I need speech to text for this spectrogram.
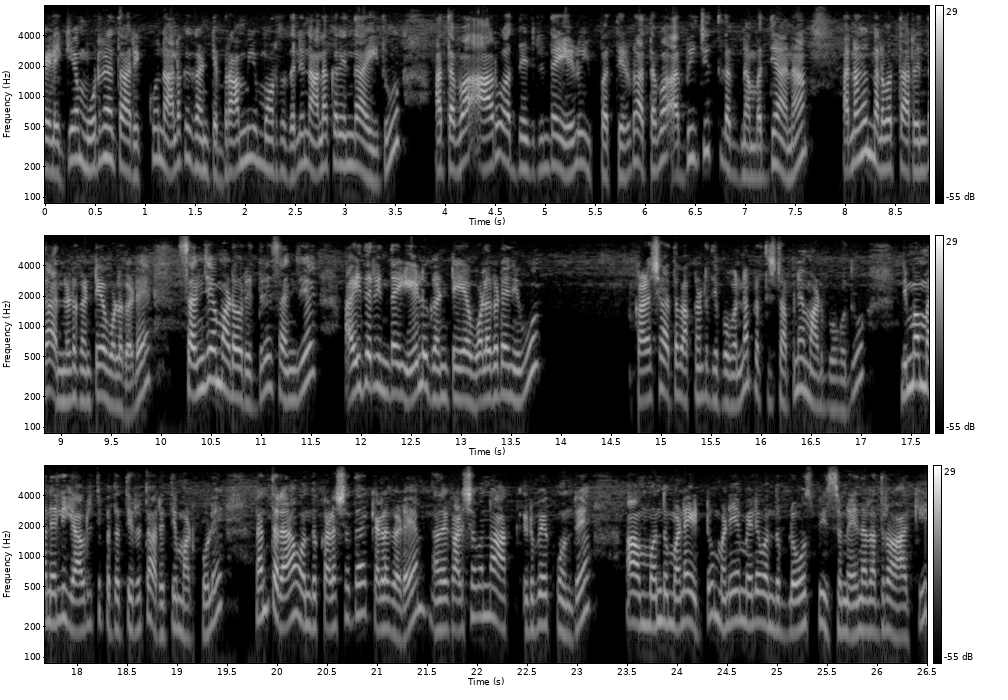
ಬೆಳಗ್ಗೆ ಮೂರನೇ ತಾರೀಕು ನಾಲ್ಕು ಗಂಟೆ ಬ್ರಾಹ್ಮಿ ಮುಹೂರ್ತದಲ್ಲಿ ನಾಲ್ಕರಿಂದ ಐದು ಅಥವಾ ಆರು, ಹದಿನೈದರಿಂದ ಏಳು, ಇಪ್ಪತ್ತೆರಡು ಅಥವಾ ಅಭಿಜಿತ್ ಲಗ್ನ ಮಧ್ಯಾಹ್ನ ಹನ್ನೊಂದು ನಲವತ್ತಾರರಿಂದ ಹನ್ನೆರಡು ಗಂಟೆಯ ಒಳಗಡೆ. ಸಂಜೆ ಮಾಡೋರಿದ್ದರೆ ಸಂಜೆ ಐದರಿಂದ ಏಳು ಗಂಟೆಯ ಒಳಗಡೆ ನೀವು ಕಳಶ ಅಥವಾ ಅಖಂಡ ದೀಪವನ್ನು ಪ್ರತಿಷ್ಠಾಪನೆ ಮಾಡಬಹುದು. ನಿಮ್ಮ ಮನೆಯಲ್ಲಿ ಯಾವ ರೀತಿ ಪದ್ಧತಿ ಇರುತ್ತೋ ಆ ರೀತಿ ಮಾಡ್ಕೊಳ್ಳಿ. ನಂತರ ಒಂದು ಕಳಶದ ಕೆಳಗಡೆ, ಅಂದರೆ ಕಳಶವನ್ನು ಇಡಬೇಕು ಅಂದರೆ ಒಂದು ಮಣೆ ಇಟ್ಟು, ಮಣೆಯ ಮೇಲೆ ಒಂದು ಬ್ಲೌಸ್ ಪೀಸನ್ನು ಏನಾದರೂ ಹಾಕಿ,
